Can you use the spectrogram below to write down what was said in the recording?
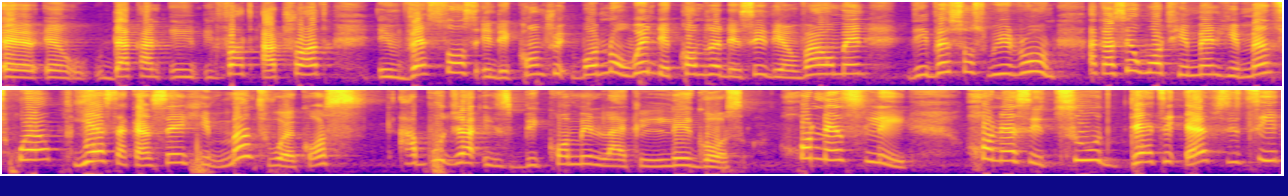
uh, uh, that can in, fact attract investors in the country. But no when they come there they see the environment the investors will run. I can say what he meant he meant well. Yes i can say he meant well because abuja is becoming like lagos honestly honestly too dirty fct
